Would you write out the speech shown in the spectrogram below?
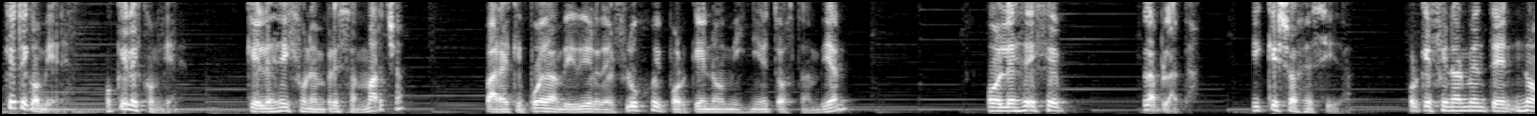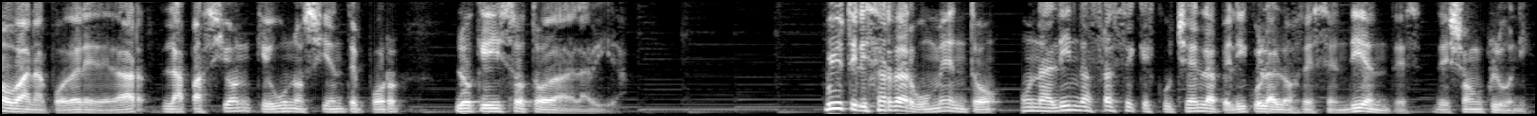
¿Qué te conviene? ¿O qué les conviene? Que les deje una empresa en marcha para que puedan vivir del flujo y por qué no mis nietos también, o les deje la plata y que ellos decidan, porque finalmente no van a poder heredar la pasión que uno siente por lo que hizo toda la vida. Voy a utilizar de argumento una linda frase que escuché en la película Los Descendientes de John Clooney.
